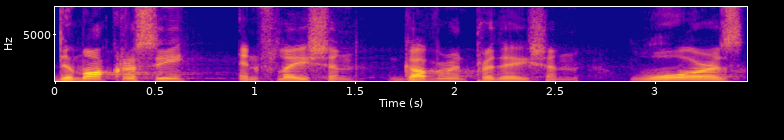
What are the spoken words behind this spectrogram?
Democracy, inflation, government predation, wars,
